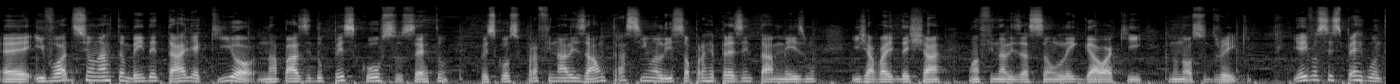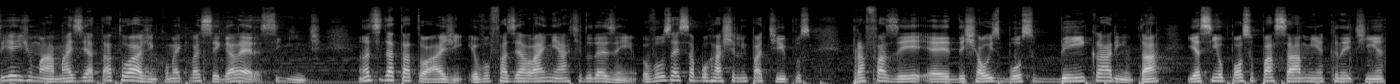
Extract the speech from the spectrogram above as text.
É, e vou adicionar também detalhe aqui, ó, na base do pescoço, certo? Pescoço para finalizar um tracinho ali só para representar mesmo e já vai deixar uma finalização legal aqui no nosso Drake. E aí vocês perguntam, e aí Gilmar, mas e a tatuagem, como é que vai ser? Galera, seguinte, antes da tatuagem eu vou fazer a line art do desenho. Eu vou usar essa borracha limpa-tipos para fazer, é, deixar o esboço bem clarinho, tá? E assim eu posso passar a minha canetinha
